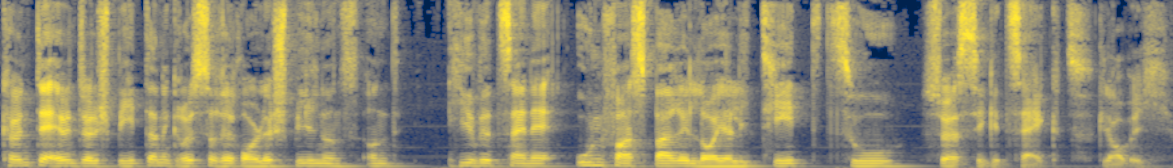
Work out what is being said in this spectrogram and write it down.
könnte eventuell später eine größere Rolle spielen und, und hier wird seine unfassbare Loyalität zu Cersei gezeigt, glaube ich.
